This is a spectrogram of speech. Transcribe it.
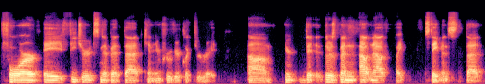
for a featured snippet that can improve your click-through rate. Um, there's been out and out like statements that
